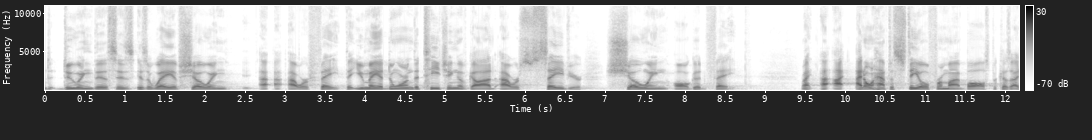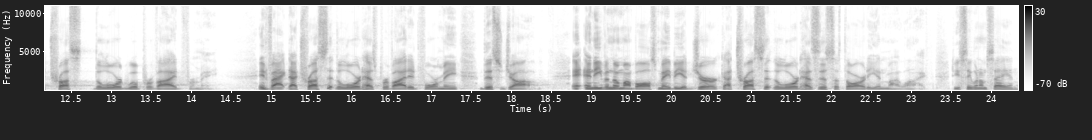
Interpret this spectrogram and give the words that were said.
D- doing this is, is a way of showing uh, uh, our faith, that you may adorn the teaching of God our Savior, showing all good faith. Right? I, I, I don't have to steal from my boss because I trust the Lord will provide for me. In fact, I trust that the Lord has provided for me this job. And, and even though my boss may be a jerk, I trust that the Lord has this authority in my life. Do you see what I'm saying?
